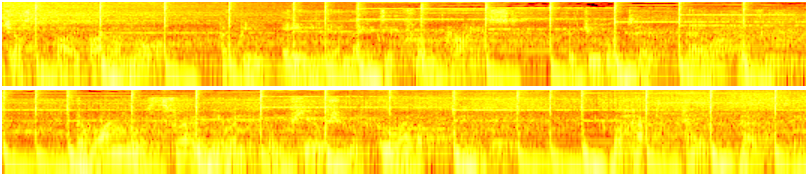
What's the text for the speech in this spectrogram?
Justified by the law have been alienated from Christ, but you will take no other view. The one who has thrown you into confusion, whoever that may be, will have to pay the penalty.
